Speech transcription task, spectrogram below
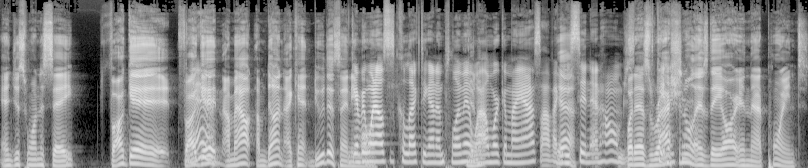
and just want to say fuck it. Fuck Yeah. it. I'm out. I'm done. I can't do this anymore. Everyone else is collecting unemployment You know? while I'm working my ass off. I can Yeah. be sitting at home. But as rational as they are in that point,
